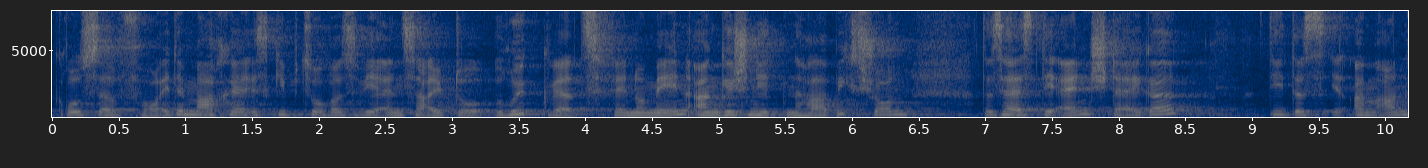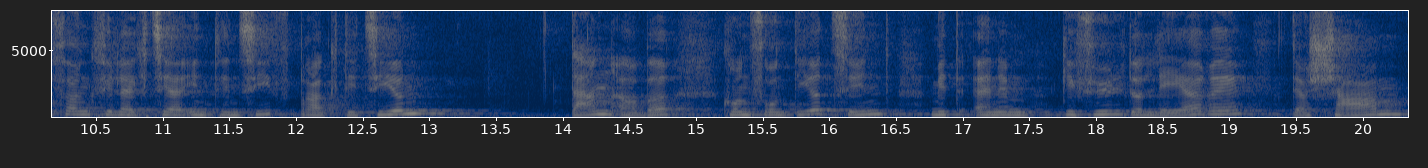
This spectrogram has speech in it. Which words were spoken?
großer Freude mache. Es gibt so etwas wie ein Salto-Rückwärts-Phänomen, angeschnitten habe ich es schon. Das heißt, die Einsteiger, die das am Anfang vielleicht sehr intensiv praktizieren, dann aber konfrontiert sind mit einem Gefühl der Leere, der Scham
